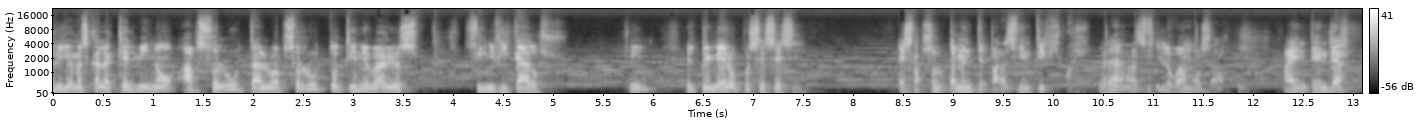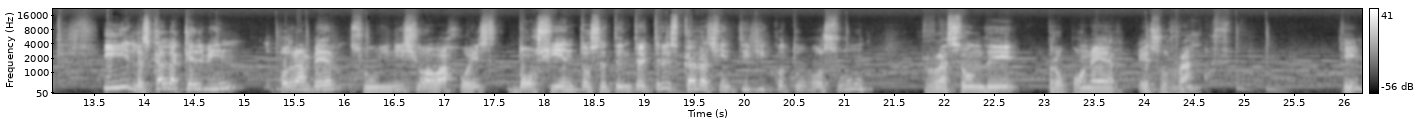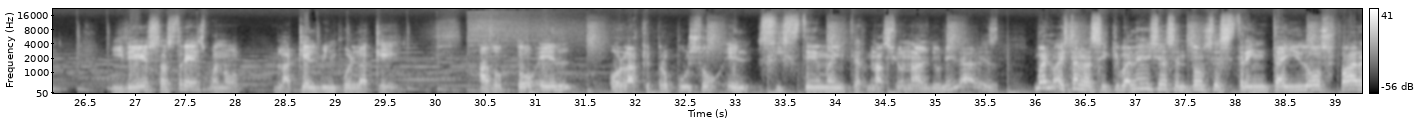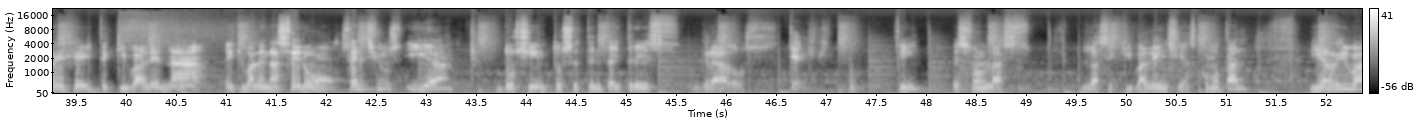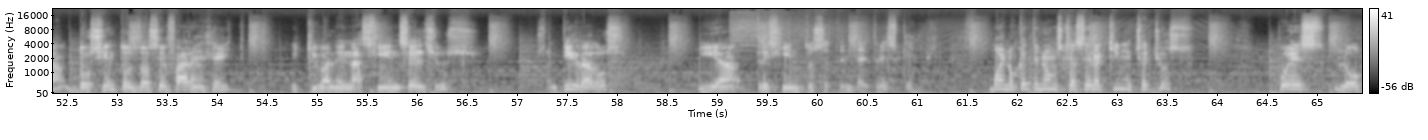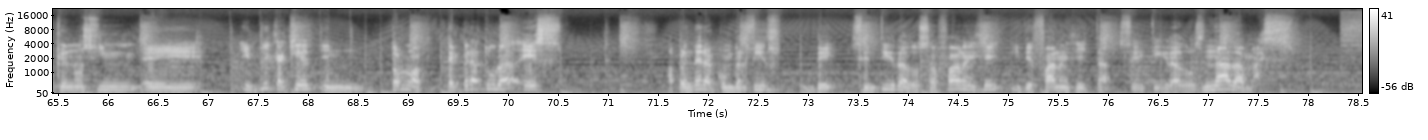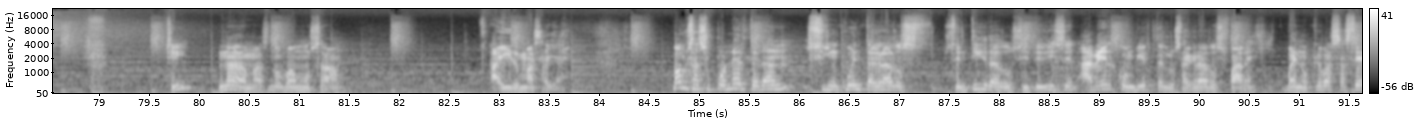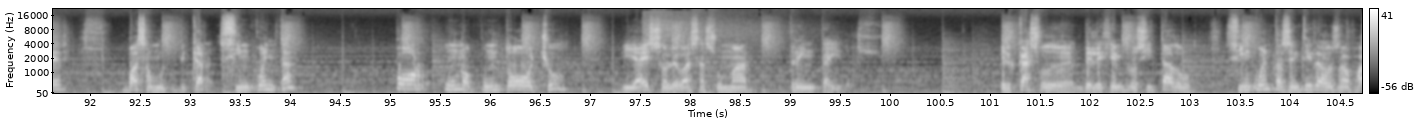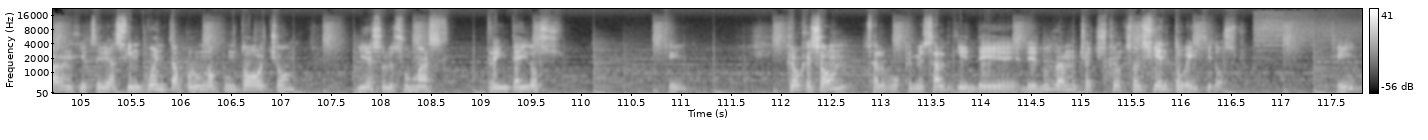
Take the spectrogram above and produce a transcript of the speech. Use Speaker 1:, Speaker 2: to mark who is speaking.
Speaker 1: se le llama escala Kelvin o absoluta. Lo absoluto tiene varios significados. El primero, pues es ese. Es absolutamente para científicos. Así lo vamos a, entender. Y la escala Kelvin, podrán ver, su inicio abajo es 273. Cada científico tuvo su razón de proponer esos rangos. Y de esas tres, bueno, la Kelvin fue la que adoptó él o la que propuso el Sistema Internacional de Unidades. Bueno, ahí están las equivalencias, entonces 32 Fahrenheit equivalen a, equivalen a 0 Celsius y a 273 grados Kelvin. ¿Sí? Esas son las, las equivalencias como tal. Y arriba 212 Fahrenheit equivalen a 100 Celsius centígrados y a 373 Kelvin. Bueno, ¿qué tenemos que hacer aquí muchachos? Pues lo que nos eh, implica aquí en torno a temperatura es aprender a convertir de centígrados a Fahrenheit y de Fahrenheit a centígrados, nada más. ¿Sí? Nada más, no vamos a, a ir más allá. Vamos a suponer te dan 50 grados centígrados y te dicen, a ver, conviértelos a grados Fahrenheit. Bueno, ¿qué vas a hacer? Vas a multiplicar 50 por 1.8 y a eso le vas a sumar 32. El caso del ejemplo citado, 50 centígrados a Fahrenheit sería 50 por 1.8 y eso le sumas 32. ¿Sí? Creo que son, salvo que me salgan de, de duda muchachos, creo que son 122. Eh,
